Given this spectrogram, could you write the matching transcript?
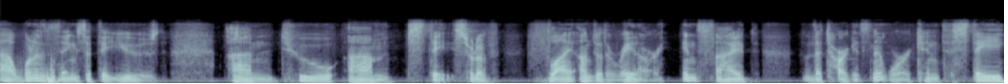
uh, one of the things that they used um, to um, stay sort of fly under the radar inside the target's network and to stay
